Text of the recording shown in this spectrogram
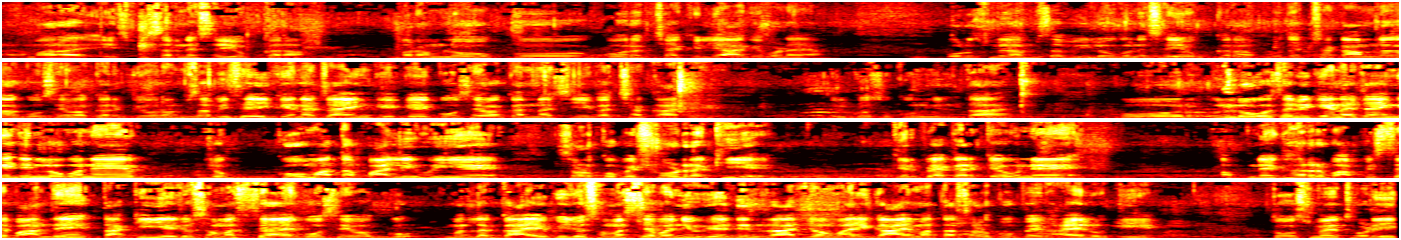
हमारा एसपी सर ने सहयोग करा और हम लोगों को गोरक्षा के लिए आगे बढ़ाया और उसमें हम सभी लोगों ने सहयोग करा। बहुत अच्छा काम लगा गौ सेवा करके और हम सभी से यही कहना चाहेंगे कि गौ सेवा करना चाहिए, एक अच्छा कार्य है। दिल को सुकून मिलता है और उन लोगों से भी कहना चाहेंगे जिन लोगों ने जो गौ माता पाली हुई है, सड़कों पे छोड़ रखी है, कृपया करके उन्हें अपने घर वापस से बांधें ताकि ये जो समस्या है, गौ गो मतलब गायों की जो समस्या बनी हुई है, दिन रात जो हमारी गाय माता सड़कों पे घायल होती है तो उसमें थोड़ी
